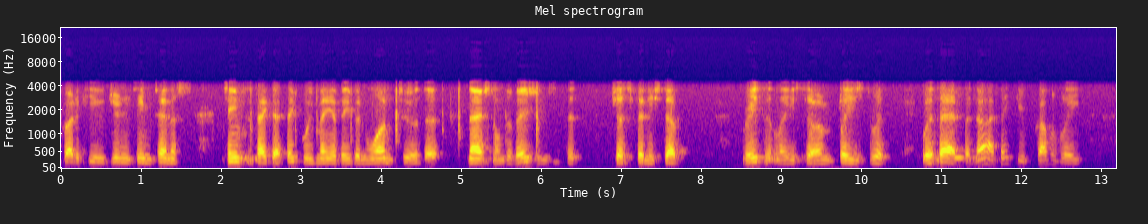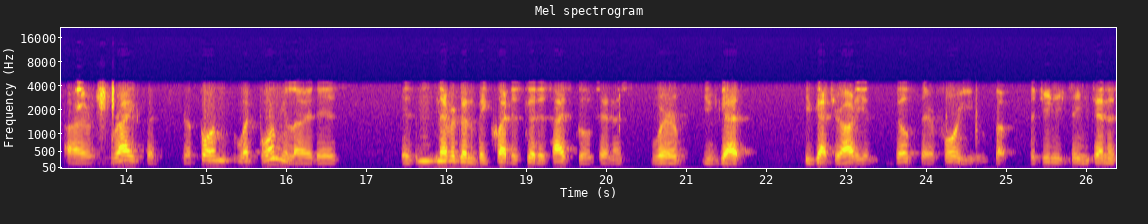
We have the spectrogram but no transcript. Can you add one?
quite a few junior team tennis teams. In fact, I think we may have even won two of the national divisions that just finished up recently. So I'm pleased with with that. But no, I think you probably are right. But the form, what formula it is, is never going to be quite as good as high school tennis, where you've got you've got your audience built there for you. But the junior team tennis,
